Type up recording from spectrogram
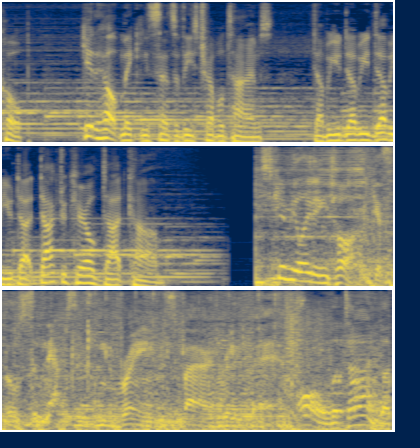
COPE. Get help making sense of these troubled times. www.drcarol.com. Stimulating talk Gets those synapses in the brain firing really fast. all the time. The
